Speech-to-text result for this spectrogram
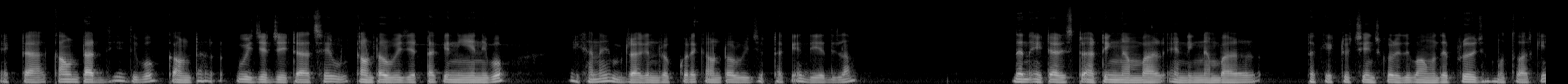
একটা কাউন্টার দিয়ে দিব। কাউন্টার উইজেট যেটা আছে কাউন্টার উইজেটটাকে নিয়ে নিব। এখানে ড্রাগ ড্রপ করে কাউন্টার উইজেটটাকে দিয়ে দিলাম। দেন এটার স্টার্টিং নাম্বার এন্ডিং নাম্বারটাকে একটু চেঞ্জ করে দেবো, আমাদের প্রয়োজন মতো আর কি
